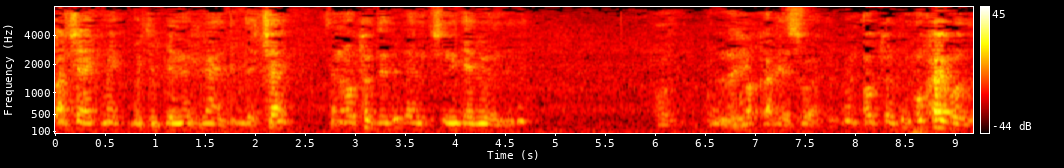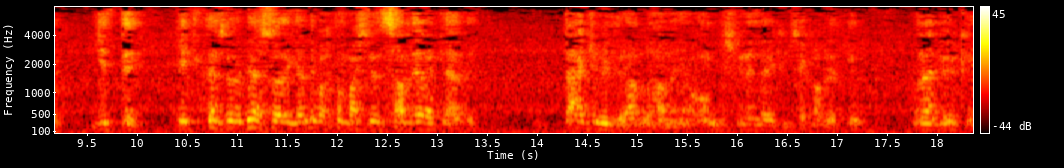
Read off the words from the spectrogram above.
Parça ekmek, bir peynir falan yedim bir de çay. Sen otur dedi ben şimdi geliyorum dedi. O, onun bakkaliyesi vardı. Ben oturdum o kayboldu. Gitti. Gittikten sonra biraz sonra geldi baktım başını sallayarak geldi. Takip ediyor Allah Allah ya 15 günden beri kimse kabul etmiyor. Buna diyor ki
